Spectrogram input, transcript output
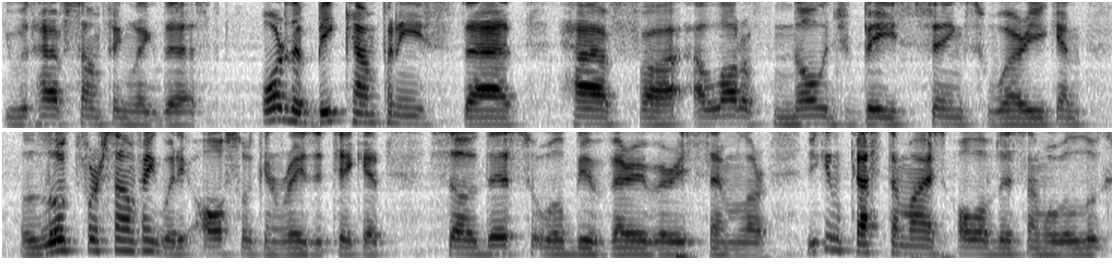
you would have something like this. Or the big companies that have uh, a lot of knowledge-based things where you can look for something, but you also can raise a ticket. So this will be very, very similar. You can customize all of this and we will look,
